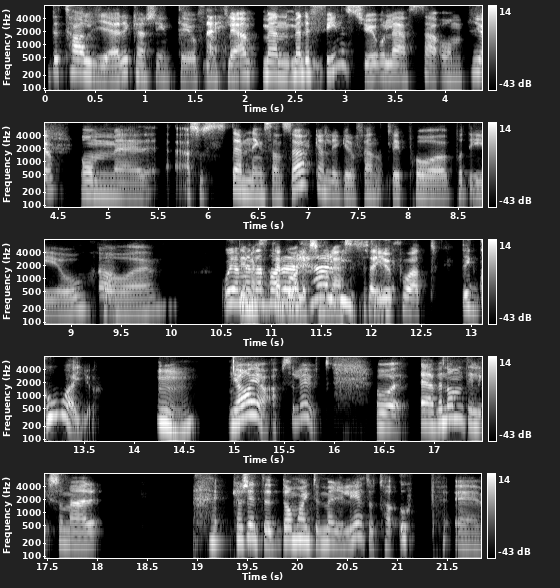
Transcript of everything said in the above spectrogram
detaljer kanske inte är offentliga, men, men det finns ju att läsa om, Ja. om eh, alltså stämningsansökan ligger offentlig på, på DO. Ja. Och, Och jag Det menar bara går det liksom att här läsa sig visar ju på att det går ju. mm, ja, ja, absolut. Och även om det liksom är, kanske inte, de har inte möjlighet att ta upp eh,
